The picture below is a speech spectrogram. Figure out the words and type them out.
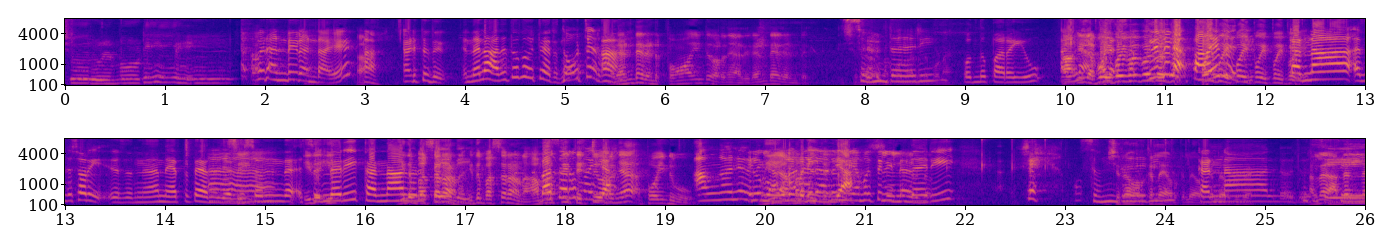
ചുരുൾമുടിയിൽ. അപ്പൊ രണ്ടേ രണ്ടായേ? അടുത്തത്. എന്നാലും ആദ്യത്തെ തോറ്റായിരുന്നു. തോറ്റായിരുന്നു. രണ്ടേ രണ്ട്. പോയിന്റ് പറഞ്ഞാൽ മതി. രണ്ടേ രണ്ട്. സുന്ദരി ഒന്ന് പറയൂ. കണ്ണാ എന്താ സോറി ഞാൻ നേരത്തെ സുന്ദരി ഇത് കണ്ണാതൊരു അങ്ങനെ ഒരു നിയമത്തിലില്ല. സുന്ദരി അതല്ല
